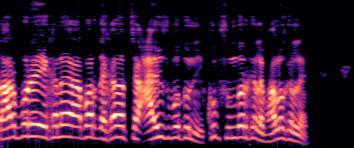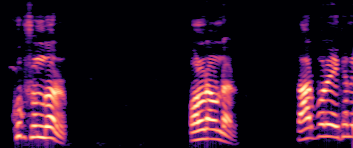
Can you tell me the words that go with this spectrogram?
তারপরে এখানে আবার দেখা যাচ্ছে আয়ুষ বদুনি, খুব সুন্দর খেলে, ভালো খেলে। খুব সুন্দর অলরাউন্ডার তারপরে এখানে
